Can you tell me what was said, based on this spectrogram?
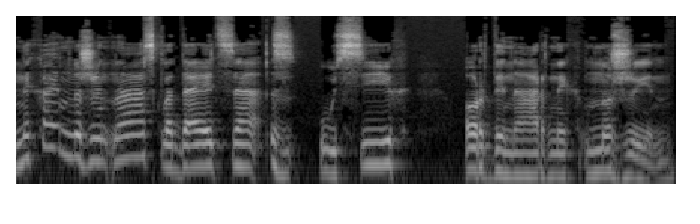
Нехай множина складається з усіх ординарних множин.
